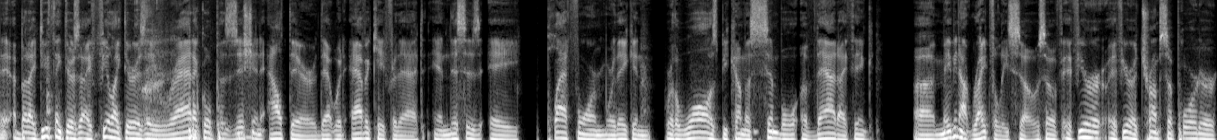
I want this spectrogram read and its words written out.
uh, But I do think there's. I feel like there is a radical position out there that would advocate for that, and this is a platform where they can, where the wall has become a symbol of that. I think uh, maybe not rightfully so. So if, if you're if you're a Trump supporter and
